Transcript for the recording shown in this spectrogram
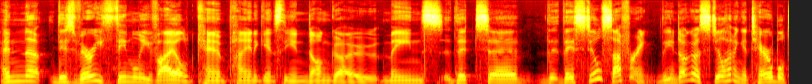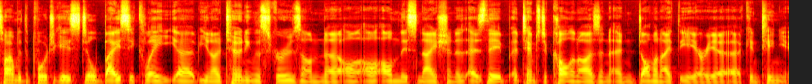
And uh, this very thinly veiled campaign against the Ndongo means that uh, they're still suffering. The Ndongo are still having a terrible time with the Portuguese, still basically, uh, you know, turning the screws on, uh, on, on this nation as, as, their attempts to colonize and, and dominate the area uh, continue.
